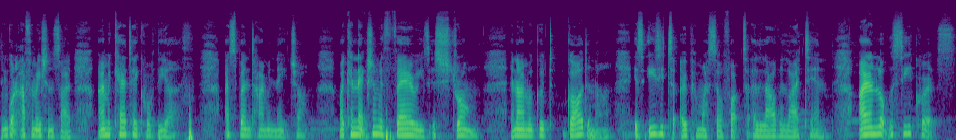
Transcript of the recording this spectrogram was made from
You've got an affirmation side. I'm a caretaker of the earth. I spend time in nature. My connection with fairies is strong, and I'm a good gardener. It's easy to open myself up to allow the light in. I unlock the secrets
